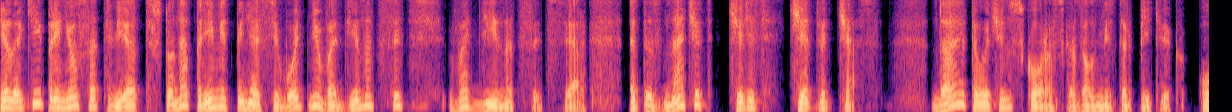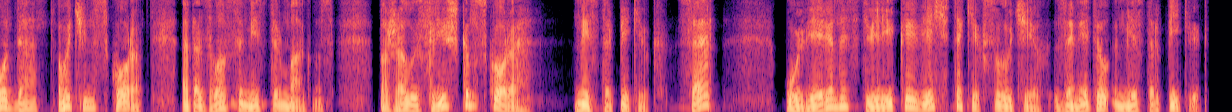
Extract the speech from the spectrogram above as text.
И лакей принес ответ, что она примет меня сегодня в одиннадцать... в одиннадцать, сэр. Это значит через четверть часа. «Да, это очень скоро», — сказал мистер Пиквик. «О, да, очень скоро», — отозвался мистер Магнус. «Пожалуй, слишком скоро, мистер Пиквик. Сэр?» «Уверенность — великая вещь в таких случаях», — заметил мистер Пиквик.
